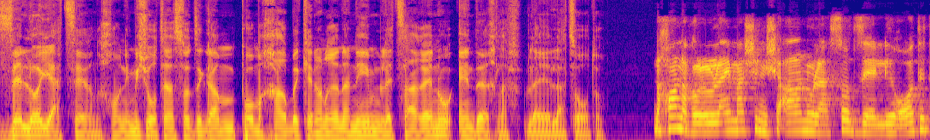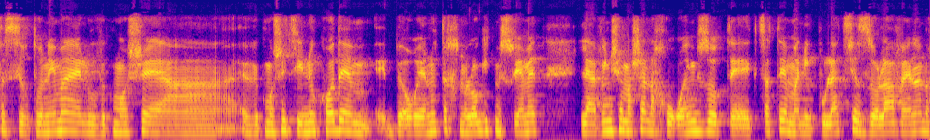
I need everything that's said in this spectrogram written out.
זה לא ייעצר, נכון? אם מישהו רוצה לעשות זה גם פה מחר בקניון רננים, לצערנו אין דרך לה, לעצור אותו. נכון, אבל אולי מה שנשאר לנו לעשות זה לראות את הסרטונים האלו, וכמו, שה... וכמו שציינו קודם, באוריינות טכנולוגית מסוימת, להבין שמה שאנחנו רואים זאת קצת מניפולציה זולה, ואין לנו,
